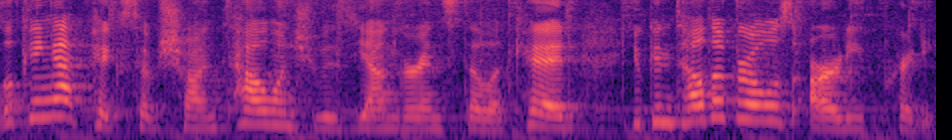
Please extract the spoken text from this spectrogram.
Looking at pics of Chantel when she was younger and still a kid, you can tell the girl was already pretty.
